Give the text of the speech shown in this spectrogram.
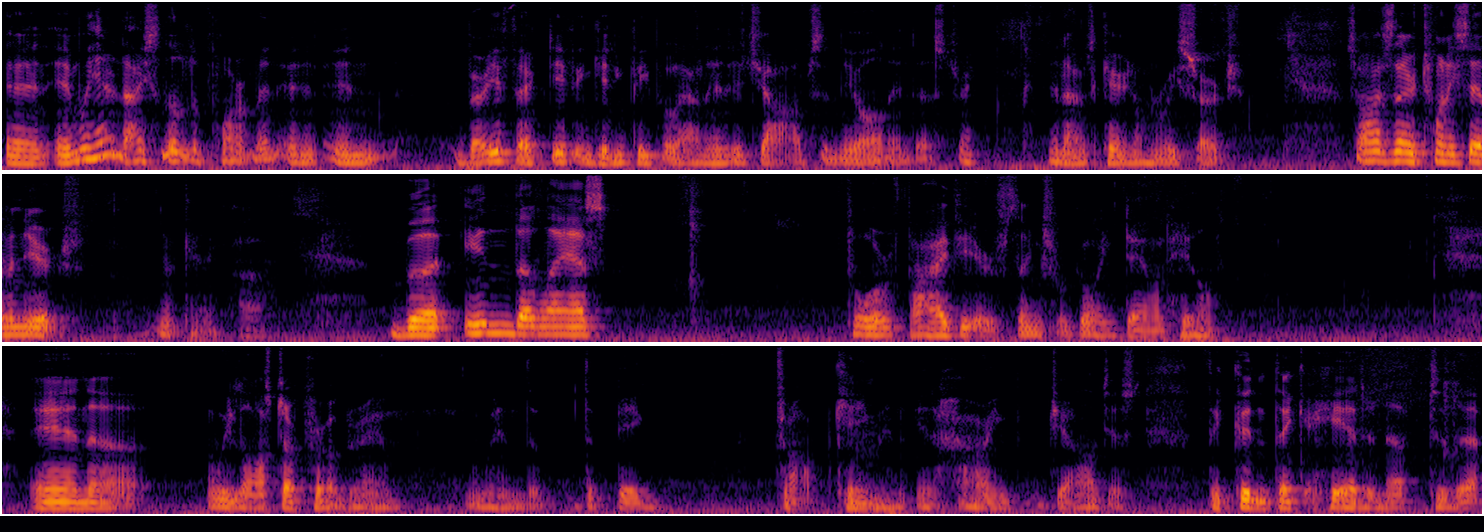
And, and we had a nice little department and, and very effective in getting people out into jobs in the oil industry. And I was carrying on research. So I was there 27 years. Okay. Oh. But in the last four or five years, things were going downhill. And uh, we lost our program when the, the big drop came in, in hiring geologists. They couldn't think ahead enough to the,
